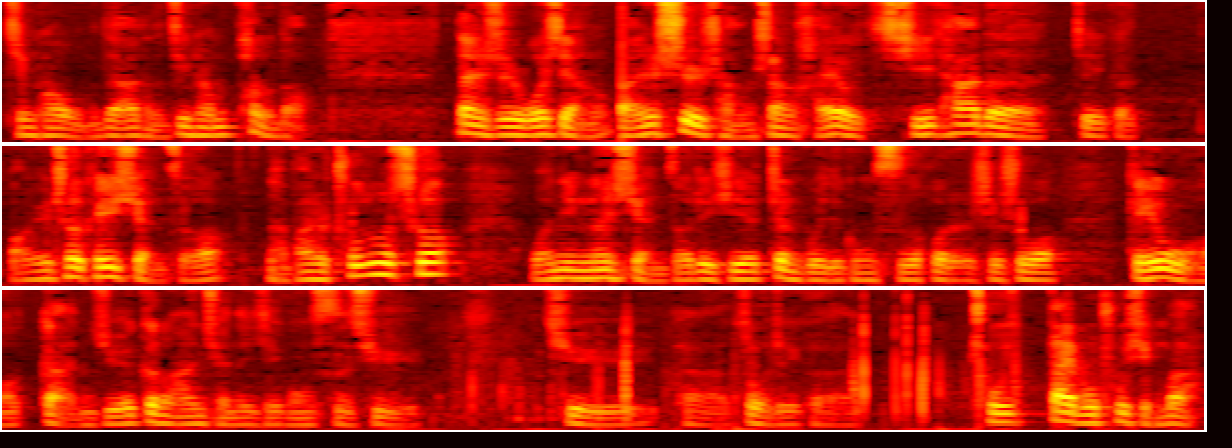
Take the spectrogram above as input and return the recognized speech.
情况我们大家可能经常碰到。但是我想，凡市场上还有其他的这个网约车可以选择，哪怕是出租车，我宁可选择这些正规的公司，或者是说。给我感觉更安全的一些公司去，去呃做这个出代步出行吧。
